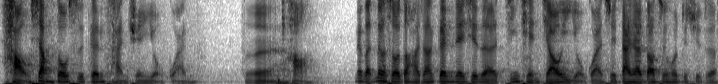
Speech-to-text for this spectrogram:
好像都是跟产权有关。对，好，那个那个时候都好像跟那些的金钱交易有关，所以大家到最后就觉得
